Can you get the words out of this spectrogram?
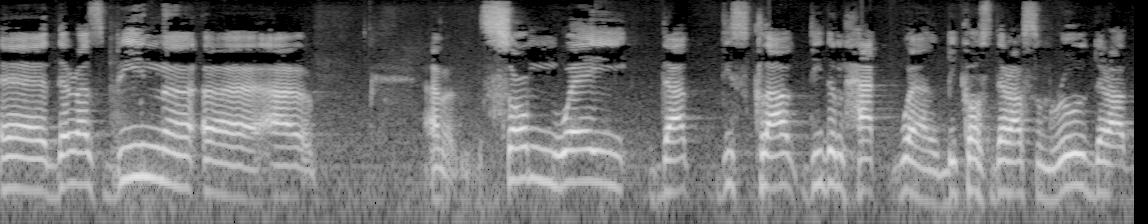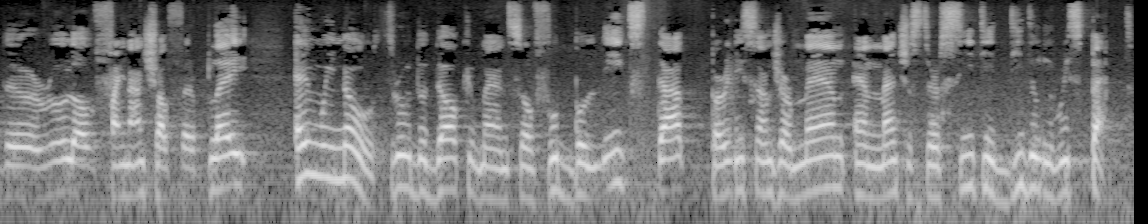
there has been uh, uh, uh, some way that this club didn't act well because there are some rules. There are the rule of financial fair play, and we know through the documents of Football Leaks that Paris Saint Germain and Manchester City didn't respect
